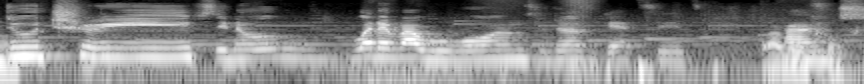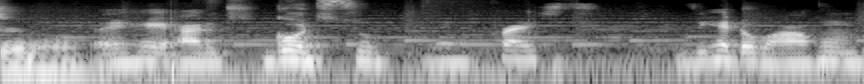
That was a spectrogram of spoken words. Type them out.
do trips, you know, whatever we want to just get it. A and- fulfilled home. Uh, and God too. Christ is the head of our home.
